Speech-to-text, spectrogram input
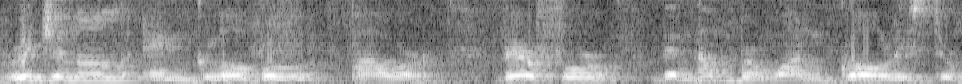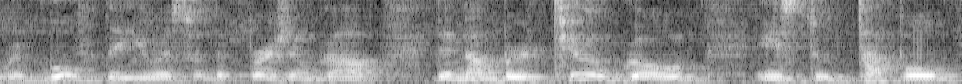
regional and global power. Therefore, the number one goal is to remove the US from the Persian Gulf. The number two goal is to topple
